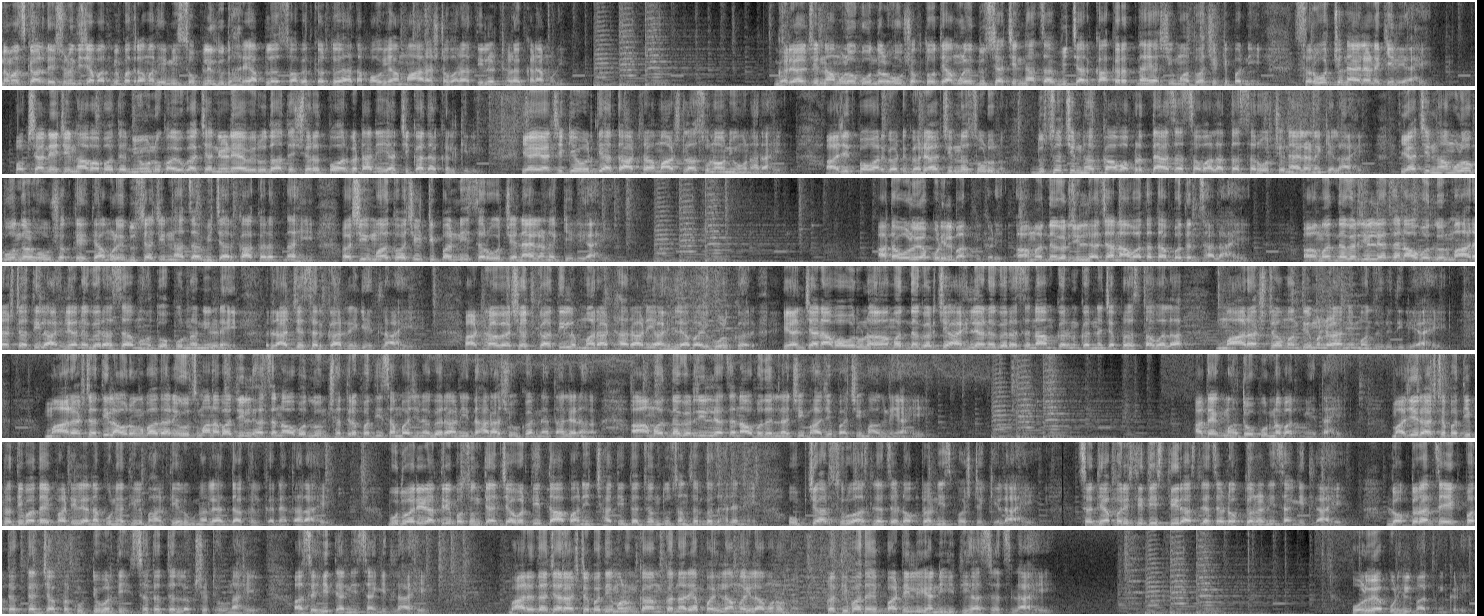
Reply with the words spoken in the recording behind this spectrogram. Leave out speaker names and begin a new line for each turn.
नमस्कार देशोन्नतीच्या बातमीपत्रामध्ये मी स्वप्नील दुधारे आपलं स्वागत करतोय. आता पाहूया महाराष्ट्रभरातील ठळक घडामोडी. घड्याळ चिन्हामुळे गोंधळ होऊ शकतो त्यामुळे दुसऱ्या चिन्हाचा विचार का करत नाही अशी महत्त्वाची टिप्पणी सर्वोच्च न्यायालयाने केली आहे. पक्षाने चिन्हाबाबत निवडणूक आयोगाच्या निर्णयाविरोधात शरद पवार गटाने याचिका दाखल केली. या याचिकेवरती आता अठरा मार्चला सुनावणी होणार आहे. अजित पवार गट घड्याळ चिन्ह सोडून दुसरं चिन्ह का वापरत नाही असा सवाल आता सर्वोच्च न्यायालयाने केला आहे. या चिन्हामुळं गोंधळ होऊ शकते त्यामुळे दुसऱ्या चिन्हाचा विचार का करत नाही अशी महत्त्वाची टिप्पणी सर्वोच्च न्यायालयानं केली आहे. आता वळूया पुढील बातमीकडे. अहमदनगर जिल्ह्याच्या नावात आता बदल झाला आहे. अहमदनगर जिल्ह्याचं नाव बदलून महाराष्ट्रातील अहिल्यानगर असा महत्त्वपूर्ण निर्णय राज्य सरकारने घेतला आहे. अठराव्या शतकातील मराठा राणी अहिल्याबाई होळकर यांच्या नावावरून अहमदनगरचे अहिल्यानगर असं नामकरण करण्याच्या प्रस्तावाला महाराष्ट्र मंत्रिमंडळाने मंजुरी दिली आहे. महाराष्ट्रातील औरंगाबाद आणि उस्मानाबाद जिल्ह्याचं नाव बदलून छत्रपती संभाजीनगर आणि धाराशिव करण्यात आल्यानं अहमदनगर जिल्ह्याचं नाव बदलण्याची भाजपाची मागणी आहे. आता एक महत्त्वपूर्ण बातमी येत आहे. माजी राष्ट्रपती प्रतिभाताई पाटील यांना पुण्यातील भारतीय रुग्णालयात दाखल करण्यात आलं आहे. बुधवारी रात्रीपासून त्यांच्यावरती ताप आणि छातीत जंतुसंसर्ग झाल्याने उपचार सुरू असल्याचं डॉक्टरांनी स्पष्ट केलं आहे. सध्या परिस्थिती स्थिर असल्याचं डॉक्टरांनी सांगितलं आहे. डॉक्टरांचे एक पथक त्यांच्या प्रकृतीवरती सतत लक्ष ठेवून आहे असंही त्यांनी सांगितलं आहे. भारताच्या राष्ट्रपती म्हणून काम करणाऱ्या पहिला महिला म्हणून प्रतिभादाई पाटील यांनी इतिहास रचला आहे. वळूया पुढील बातमीकडे.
